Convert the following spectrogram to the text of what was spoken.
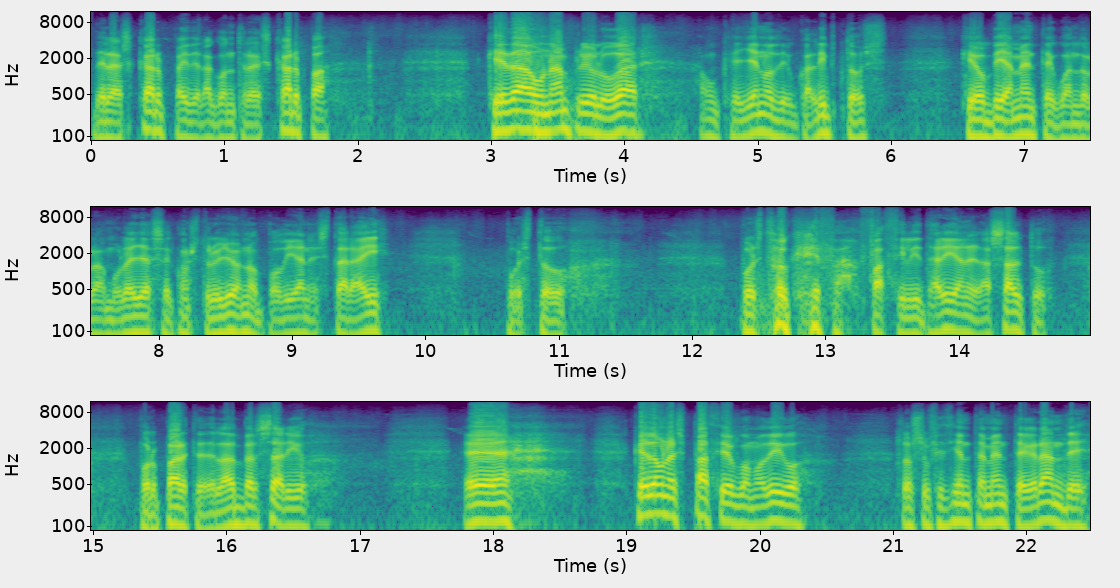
de la escarpa y de la contraescarpa, queda un amplio lugar, aunque lleno de eucaliptos, que obviamente cuando la muralla se construyó no podían estar ahí, puesto, puesto que facilitarían el asalto por parte del adversario, eh, queda un espacio, como digo, lo suficientemente grande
